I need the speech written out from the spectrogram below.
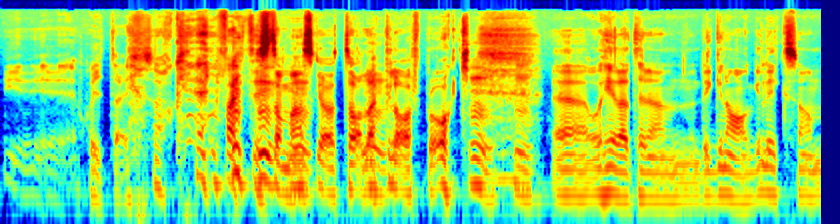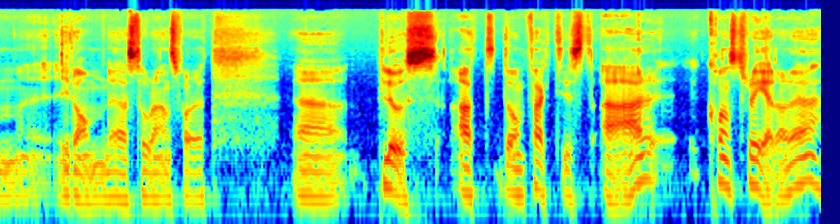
eh, skita i saker faktiskt om man ska tala Mm. klarspråk. Mm. Mm. Eh, och hela tiden, det gnager liksom i dem, det här stora ansvaret. Eh, plus att de faktiskt är konstruerade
